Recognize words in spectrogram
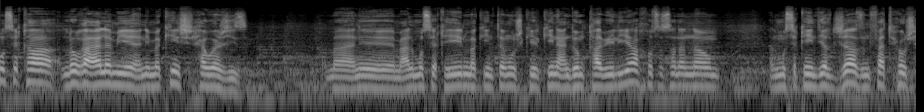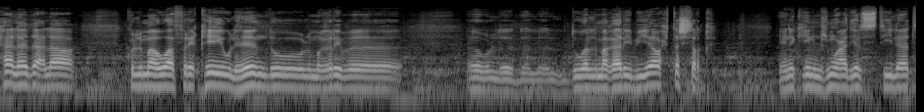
الموسيقى لغة عالمية يعني ما كاينش حواجز. ما يعني مع الموسيقيين ما كاين حتى مشكل كاين عندهم قابلية خصوصا أنهم الموسيقيين ديال الجاز انفتحوا شحال هذا على كل ما هو أفريقي والهند والمغرب آه، والدول المغاربية وحتى الشرق. يعني كاين مجموعة ديال الستيلات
